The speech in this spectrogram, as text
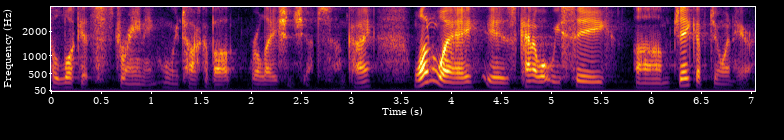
to look at straining when we talk about relationships, okay? One way is kind of what we see um, Jacob doing here.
